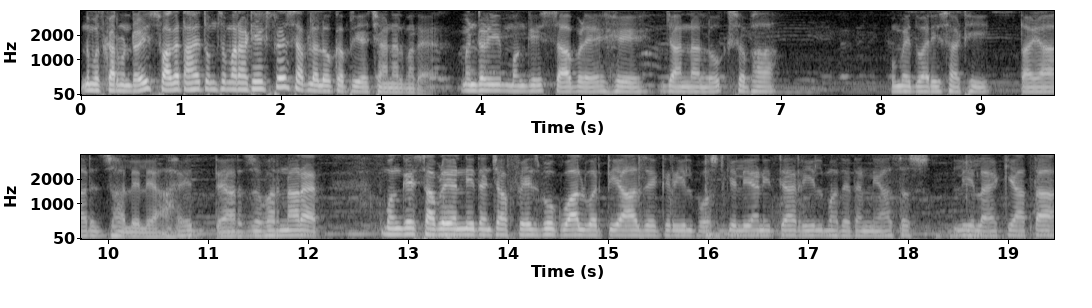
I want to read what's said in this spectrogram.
नमस्कार मंडळी स्वागत आहे तुमचं मराठी एक्सप्रेस आपल्या लोकप्रिय चॅनलमध्ये. मंडळी मंगेश साबळे हे जालना लोकसभा उमेदवारीसाठी तयार झालेले आहेत ते अर्ज भरणार आहेत. मंगेश साबळे यांनी त्यांच्या फेसबुक वॉलवरती आज एक रील पोस्ट केली आणि त्या रीलमध्ये त्यांनी असं लिहिलं आहे की आता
